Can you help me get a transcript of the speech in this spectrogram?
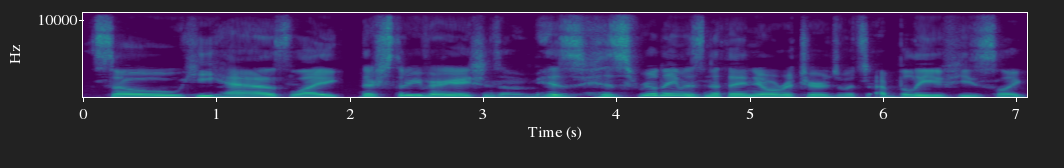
So he has like there's three variations of him. His his real name is Nathaniel Richards, which I believe he's like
